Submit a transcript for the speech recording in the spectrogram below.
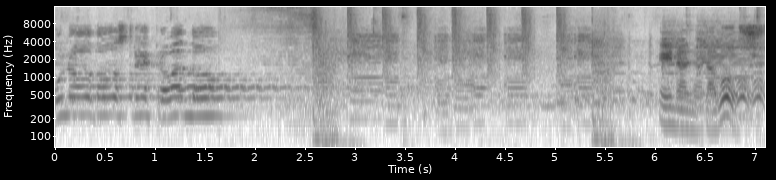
Uno, dos, tres, probando. En altavoz.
